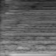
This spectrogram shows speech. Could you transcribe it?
someday.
